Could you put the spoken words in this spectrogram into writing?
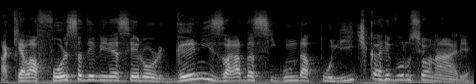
Aquela força deveria ser organizada segundo a política revolucionária.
